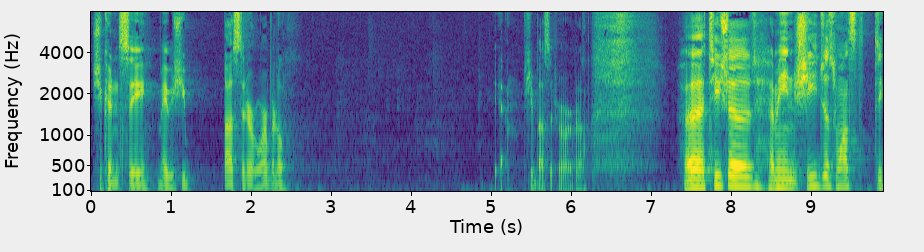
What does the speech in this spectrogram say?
She couldn't see. Maybe she busted her orbital. Yeah, she busted her orbital. Uh, Tecia, I mean, she just wants to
